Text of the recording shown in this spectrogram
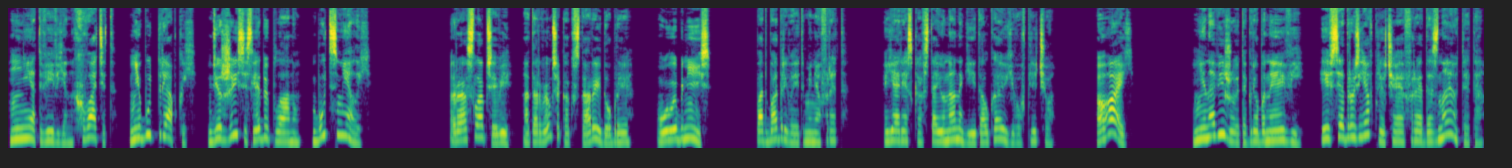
Нет, Вивьен, хватит. Не будь тряпкой. Держись и следуй плану. Будь смелый. Расслабься, Ви. Оторвемся, как в старые добрые. Улыбнись. Подбадривает меня Фред. Я резко встаю на ноги и толкаю его в плечо. Ай! Ненавижу это грёбаное Ви. И все друзья, включая Фреда, знают это.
